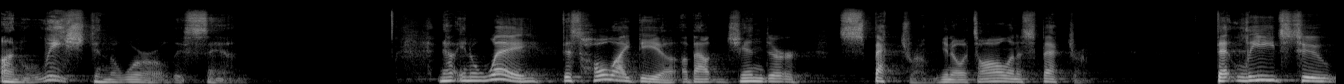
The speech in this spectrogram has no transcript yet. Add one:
unleashed in the world is sin. Now, in a way, this whole idea about gender spectrum, you know, it's all in a spectrum, that leads to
